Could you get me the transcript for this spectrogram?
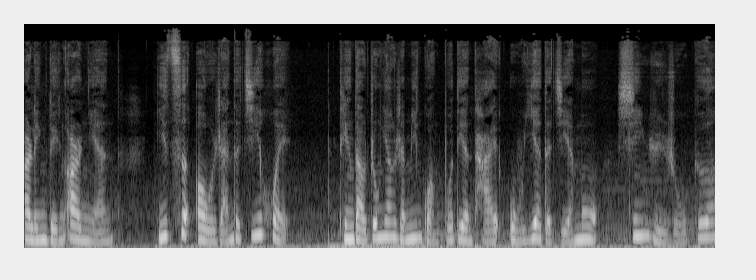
二零零二年，一次偶然的机会，听到中央人民广播电台午夜的节目《心语如歌》，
